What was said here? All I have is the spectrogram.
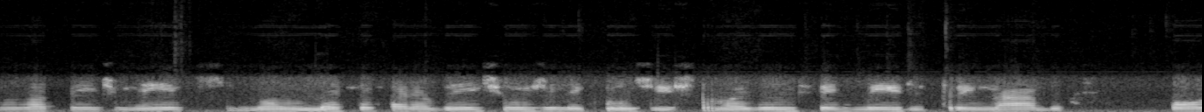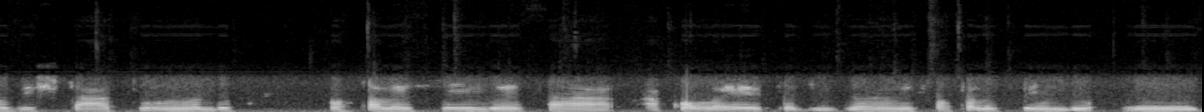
nos atendimentos, não necessariamente um ginecologista, mas um enfermeiro treinado pode estar atuando, fortalecendo essa a coleta do exame, fortalecendo o,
